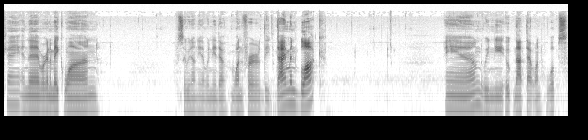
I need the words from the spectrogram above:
Okay, and then we're gonna make one. So we don't need it. We need a one for the diamond block. And we need, oop, not that one. Whoops,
